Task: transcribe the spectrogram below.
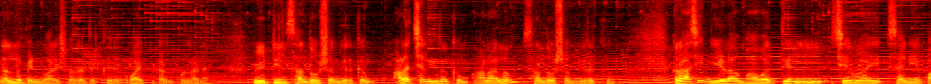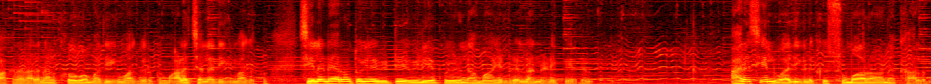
நல்ல பெண் வாரிசு வர்றதுக்கு வாய்ப்புகள் உள்ளன. வீட்டில் சந்தோஷம் இருக்கும் அலைச்சல் இருக்கும் ஆனாலும் சந்தோஷம் இருக்கும். ராசியின் ஏழாம் பாவத்தில் செவ்வாய் சனியை பார்க்குறாரு. அதனால் கோபம் அதிகமாக இருக்கும் அலைச்சல் அதிகமாக இருக்கும். சில நேரம் தொழிலை விட்டு வெளியே போயிடலாமா என்று எல்லாம் நினைப்பீர்கள். அரசியல்வாதிகளுக்கு சுமாரான காலம்.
